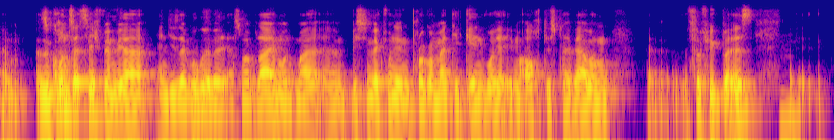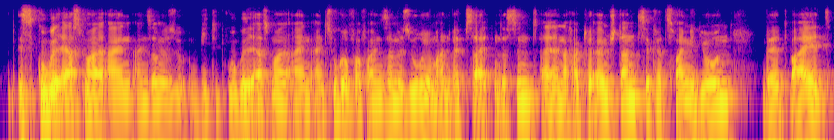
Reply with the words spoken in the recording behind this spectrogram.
Ähm, also grundsätzlich, wenn wir in dieser Google-Welt erstmal bleiben und mal ein bisschen weg von den Programmatic gehen, wo ja eben auch Display-Werbung verfügbar ist, mhm ist Google erstmal ein, ein bietet Google erstmal einen Zugriff auf ein Sammelsurium an Webseiten. Das sind äh, nach aktuellem Stand circa zwei Millionen weltweit,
